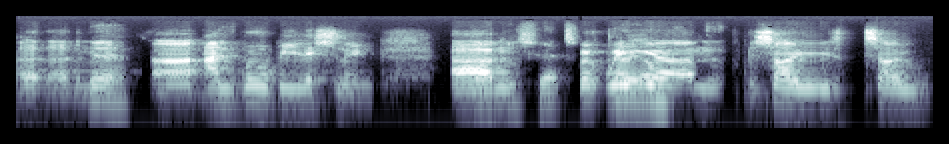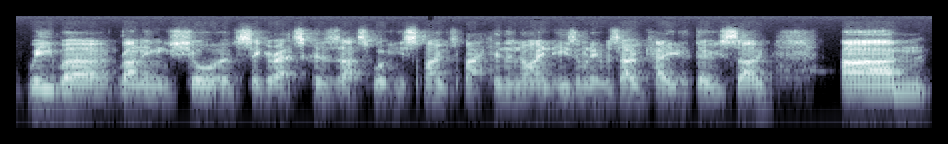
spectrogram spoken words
at, at the minute, uh, and will be listening. Um, but we, um, so so we were running short of cigarettes because that's what you smoked back in the nineties when it was okay to do so. Um,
